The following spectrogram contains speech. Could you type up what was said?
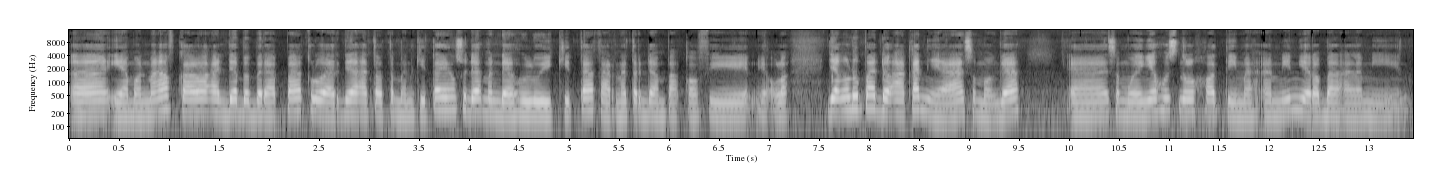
uh, ya mohon maaf kalau ada beberapa keluarga atau teman kita yang sudah mendahului kita karena terdampak Covid. Ya Allah, jangan lupa doakan ya semoga uh, semuanya husnul khotimah. Amin ya robbal alamin.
